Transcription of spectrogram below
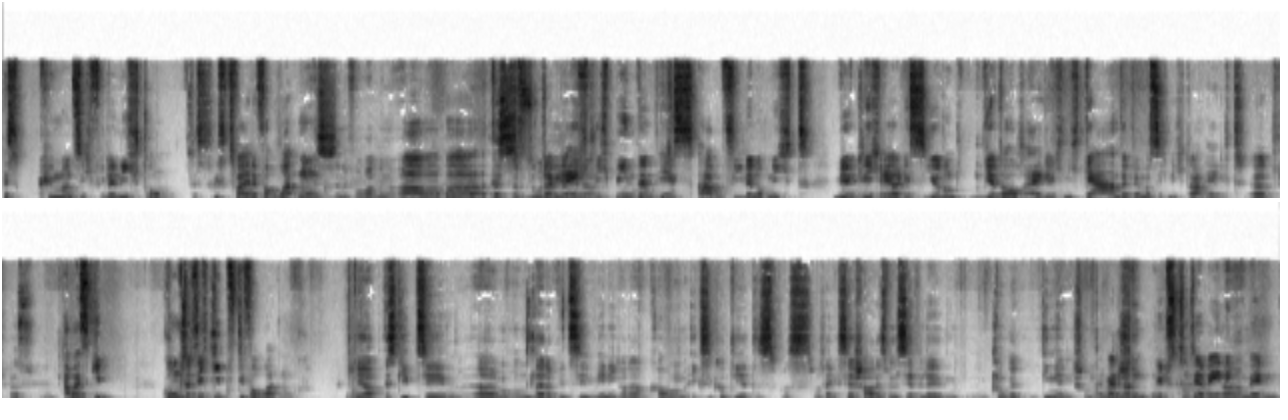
es kümmern sich viele nicht drum. Das ist zwar eine Verordnung, es ist eine Verordnung aber, aber dass das sozusagen rechtlich bindend ist, haben viele noch nicht wirklich realisiert und wird auch eigentlich nicht geahndet, wenn man sich nicht dran hält. Äh, aber es gibt, grundsätzlich gibt es die Verordnung. Ja, es gibt sie ähm, und leider wird sie wenig oder kaum exekutiert, das, was, was eigentlich sehr schade ist, weil sehr viele kluge Dinge eigentlich schon drin Weil dann nützt es uns ja wenig, ähm,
